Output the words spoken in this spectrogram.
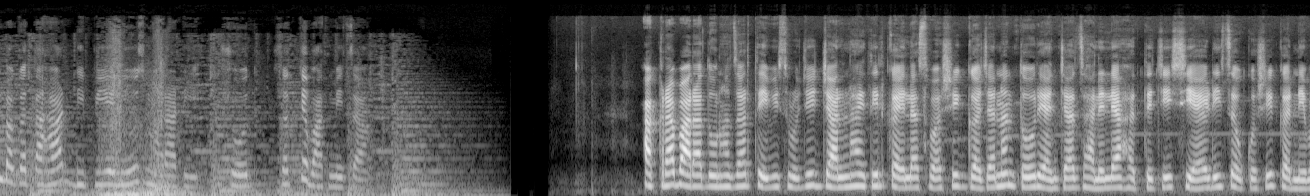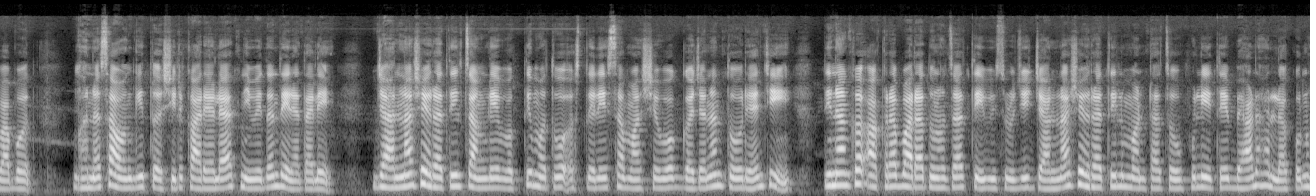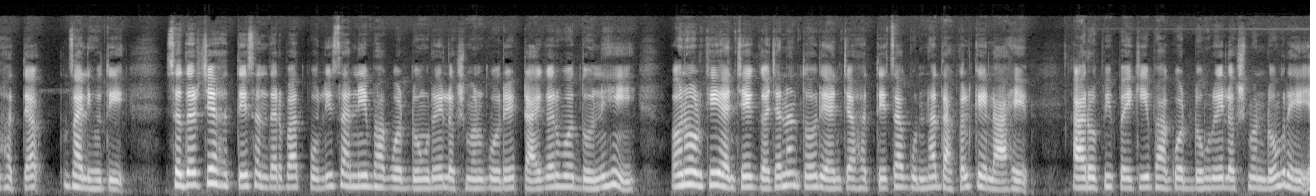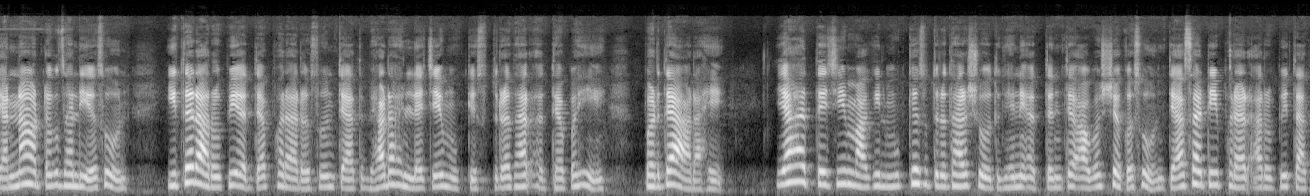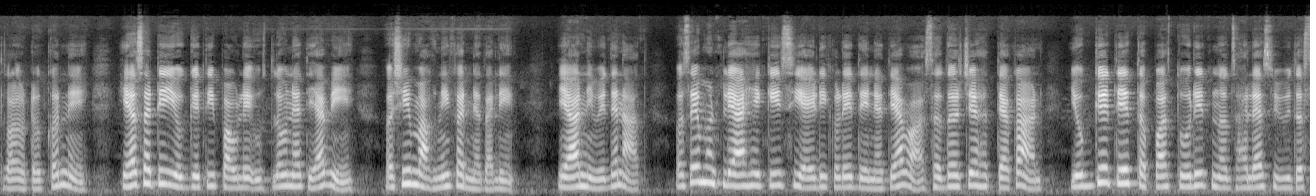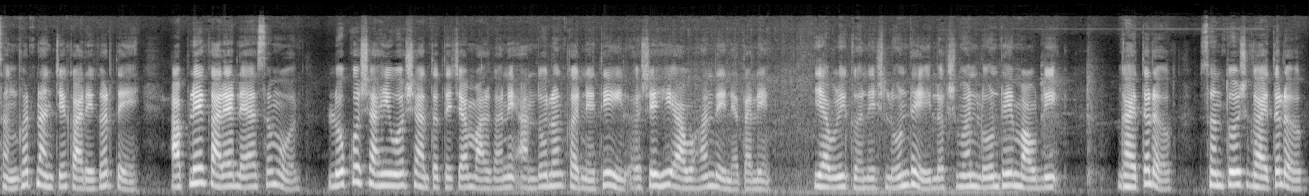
आपण बघत आहात डीपीए न्यूज मराठी. शोध सत्य बातमीचा. अकरा बारा दोन हजार तेवीस रोजी जालना येथील कैलासवासी गजानन तोर यांच्या झालेल्या हत्येची सीआयडी चौकशी करण्याबाबत घनसावंगी तहसील कार्यालयात निवेदन देण्यात आले. जालना शहरातील चांगले व्यक्तिमत्व असलेले समाजसेवक गजानन तोर यांची दिनांक अकरा बारा दोन हजार तेवीस रोजी जालना शहरातील मंठा चौफुली येथे भ्याड हल्ला करून हत्या झाली होती. सदरच्या हत्येसंदर्भात पोलिसांनी भागवत डोंगरे लक्ष्मण गोरे टायगर व दोन्ही अनोळखी यांचे गजानन तोर यांच्या हत्येचा गुन्हा दाखल केला आहे. आरोपीपैकी भागवत डोंगरे लक्ष्मण डोंगरे यांना अटक झाली असून इतर आरोपी अद्याप फरार असून त्यात भ्याड हल्ल्याचे मुख्य सूत्रधार अद्यापही पडद्याआड आहे. या हत्येची मागील मुख्य सूत्रधार शोध घेणे अत्यंत आवश्यक असून त्यासाठी फरार आरोपी तात्काळ अटक करणे यासाठी योग्य ती पावले उचलवण्यात यावी अशी मागणी करण्यात आली. या निवेदनात असे म्हटले आहे की सी आय डीकडे देण्यात यावा सदरचे हत्याकांड योग्य ते तपास त्वरित न झाल्यास विविध संघटनांचे कार्यकर्ते आपले कार्यालयासमोर लोकशाही व शांततेच्या मार्गाने आंदोलन करण्यात येईल असेही आवाहन देण्यात आले. यावेळी गणेश लोंढे लक्ष्मण लोंढे माऊली गायतडक संतोष गायतळक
